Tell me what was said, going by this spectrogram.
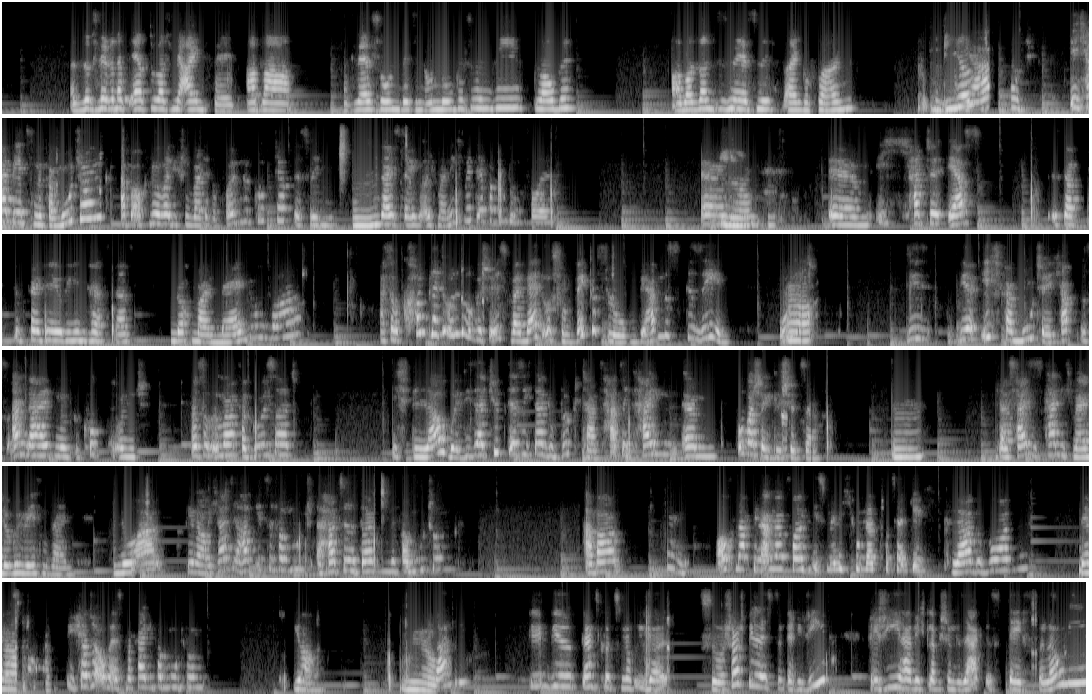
Also das wäre das Erste, was mir einfällt. Aber das wäre schon ein bisschen unlogisch irgendwie, glaube ich. Aber sonst ist mir jetzt nichts eingefallen. Dir? Ja, gut. Ich habe jetzt eine Vermutung, aber auch nur, weil ich schon weitere Folgen geguckt habe. Deswegen Mhm. ich euch mal nicht mit der Vermutung voll. Ähm, Ja. ähm, ich hatte erst, es gab gibt keine Theorien, dass das nochmal Mando war. Was aber komplett unlogisch ist, weil Mando ist schon weggeflogen. Wir haben das gesehen. Und Ja. Sie, wir, ich vermute, ich habe das angehalten und geguckt und was auch immer vergrößert. Ich glaube, dieser Typ, der sich da gebückt hat, hatte keinen ähm, Oberschenkelschützer. Mhm. Das heißt, es kann nicht Mando gewesen sein. Nur, genau, ich hatte, hab jetzt eine Vermut hatte dann eine Vermutung. Aber hm, auch nach den anderen Folgen ist mir nicht hundertprozentig klar geworden, Ja. war. Ich hatte auch erstmal keine Vermutung. Ja, Ja. dann gehen wir ganz kurz noch über zur Schauspielerliste und der Regie. Regie habe ich, glaube ich, schon gesagt, ist Dave Filoni.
